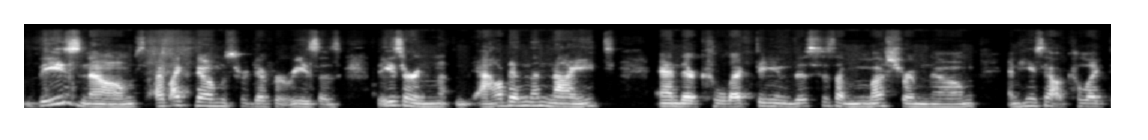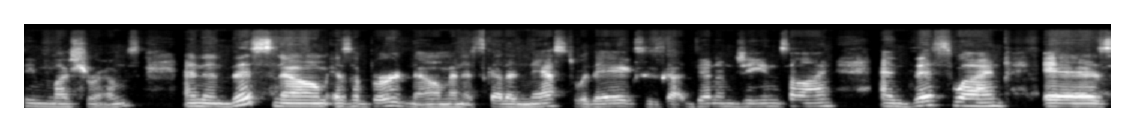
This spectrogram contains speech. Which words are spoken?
these gnomes. I like gnomes for different reasons. These are out in the night and they're collecting. This is a mushroom gnome and he's out collecting mushrooms. And then this gnome is a bird gnome and it's got a nest with eggs. He's got denim jeans on. And this one is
